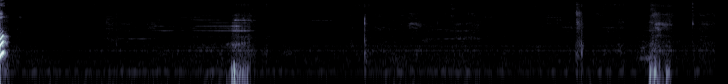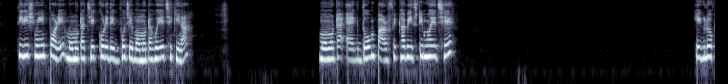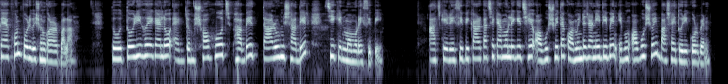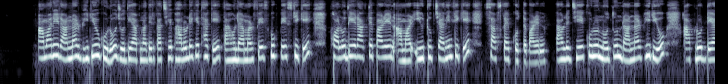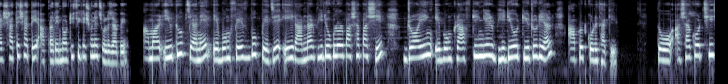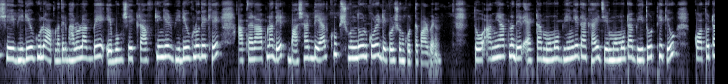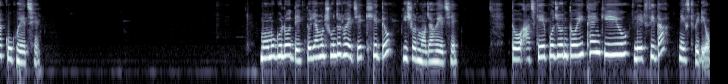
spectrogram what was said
তিরিশ মিনিট পরে মোমোটা চেক করে দেখব যে মোমোটা হয়েছে কিনা। মোমোটা একদম পারফেক্টভাবে স্টিম হয়েছে। এগুলোকে এখন পরিবেশন করার পালা। তো তৈরি হয়ে গেল একদম সহজভাবে দারুণ স্বাদের চিকেন মোমো রেসিপি। আজকের রেসিপি কার কাছে কেমন লেগেছে অবশ্যই তা কমেন্টে জানিয়ে দিবেন এবং অবশ্যই বাসায় তৈরি করবেন। আমার এই রান্নার ভিডিওগুলো যদি আপনাদের কাছে ভালো লেগে থাকে, তাহলে আমার ফেসবুক পেজটিকে ফলো দিয়ে রাখতে পারেন, আমার ইউটিউব চ্যানেলটিকে সাবস্ক্রাইব করতে পারেন। তাহলে যে কোনো নতুন রান্নার ভিডিও আপলোড দেওয়ার সাথে সাথে আপনাদের নোটিফিকেশনে চলে যাবে। আমার ইউটিউব চ্যানেল এবং ফেসবুক পেজে এই রান্নার ভিডিওগুলোর পাশাপাশি ড্রয়িং এবং ক্রাফটিংয়ের ভিডিও টিউটোরিয়াল আপলোড করে থাকি। তো আশা করছি সেই ভিডিওগুলো আপনাদের ভালো লাগবে এবং সেই ক্রাফটিংয়ের ভিডিওগুলো দেখে আপনারা আপনাদের বাসার দেয়াল খুব সুন্দর করে ডেকোরেশন করতে পারবেন। তো আমি আপনাদের একটা মোমো ভেঙে দেখাই যে মোমোটা ভেতর থেকেও কতটা কুক হয়েছে। মোমোগুলো দেখতেও যেমন সুন্দর হয়েছে, খেতেও ভীষণ মজা হয়েছে। তো আজকে এ পর্যন্তই। Thank you let see the next video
